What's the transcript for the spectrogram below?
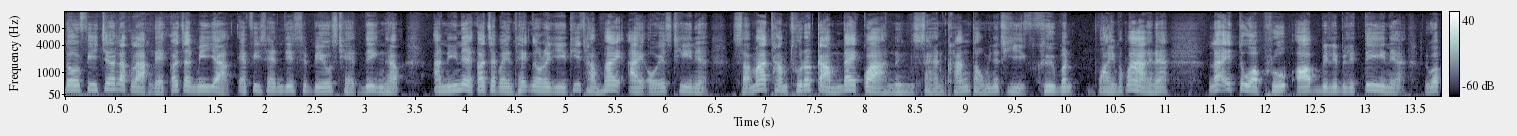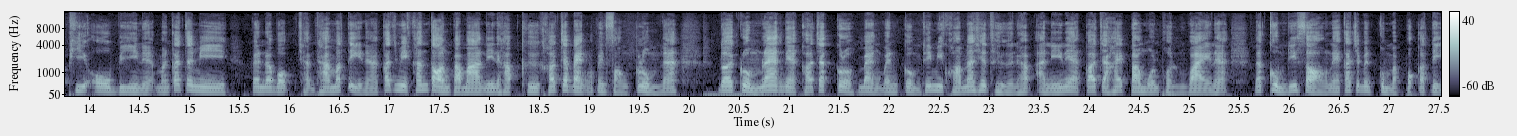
โดยฟีเจอร์หลักๆเนี่ยก็จะมีอย่าง efficient distributed trading ครับ อันนี้เนี่ยก็จะเป็นเทคโนโลยีที่ทำให้ IOST เนี่ยสามารถทำธุรกรรมได้กว่า 1 0 0 0 0แครั้งต่อวินาที คือมัน ไวมากๆเลยนะ และไอตัว proof of believability เนี่ย หรือว่า POB เนี่ย มันก็จะมีเป็นระบบฉันทามตินะ ก็จะมีขั้นตอนประมาณนี้นะครับ คือเขาจะแบ่งออกเป็น 2 กลุ่มนะ โดยกลุ่มแรกเนี่ยเขาจะกลุ่มแบ่งเป็นกลุ่มที่มีความน่าเชื่อถือนะครับ อันนี้เนี่ยก็จะให้ประมวลผลไวนะ และกลุ่มที่2เนี่ยก็จะเป็นกลุ่มแบบปกติ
